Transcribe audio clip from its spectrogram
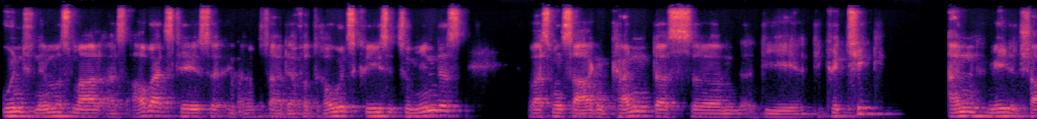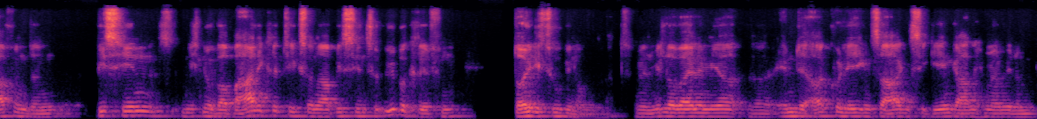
und nennen wir es mal als Arbeitsthese in der Vertrauenskrise zumindest, was man sagen kann, dass ähm, die, die Kritik an Medienschaffenden bis hin, nicht nur verbale Kritik, sondern auch bis hin zu Übergriffen deutlich zugenommen hat. Wenn mittlerweile mir äh, MDR-Kollegen sagen, sie gehen gar nicht mehr mit einem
